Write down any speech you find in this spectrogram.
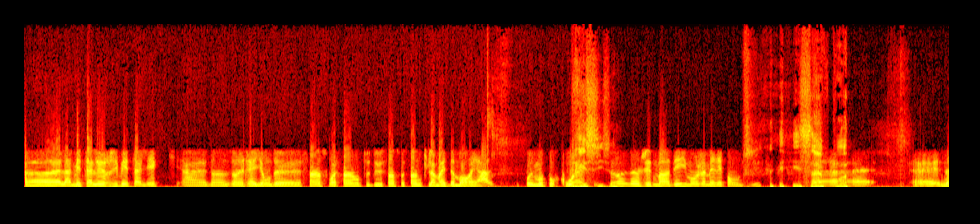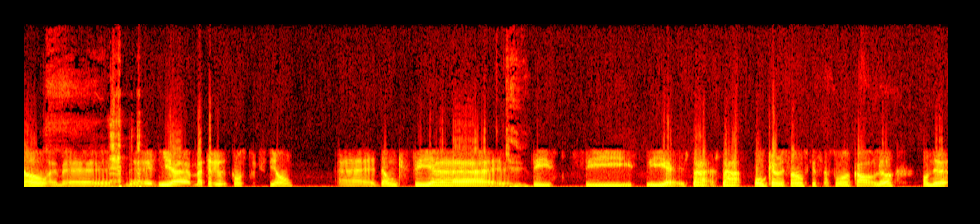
la métallurgie métallique dans un rayon de 160 ou 260 km de Montréal. Dis-moi pourquoi c'est ça. J'ai demandé, ils m'ont jamais répondu. ils savent pas. Euh, non, euh, euh, les matériaux de construction. Donc, c'est, c'est, ça n'a aucun sens que ça soit encore là. On a,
